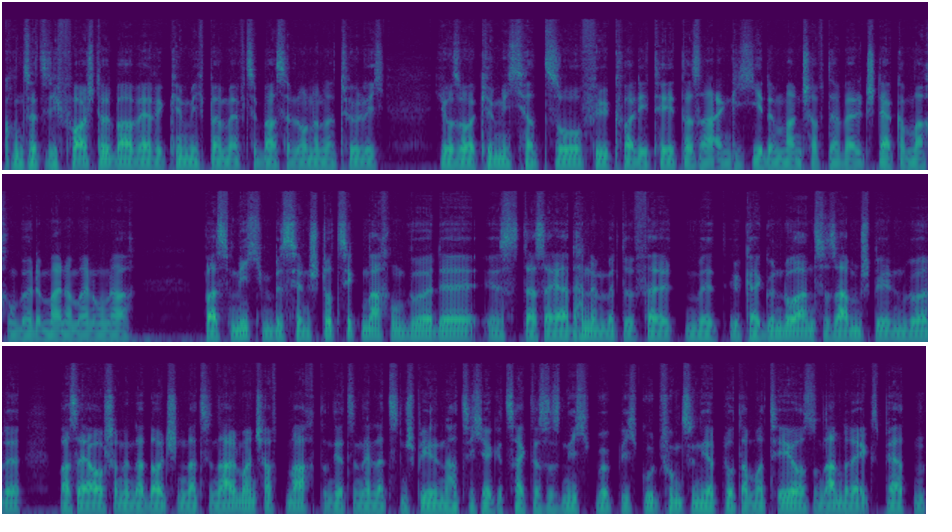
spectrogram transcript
Grundsätzlich vorstellbar wäre Kimmich beim FC Barcelona natürlich. Josua Kimmich hat so viel Qualität, dass er eigentlich jede Mannschaft der Welt stärker machen würde, meiner Meinung nach. Was mich ein bisschen stutzig machen würde, ist, dass er ja dann im Mittelfeld mit Ilkay Gündoğan zusammenspielen würde, was er ja auch schon in der deutschen Nationalmannschaft macht. Und jetzt in den letzten Spielen hat sich ja gezeigt, dass es nicht wirklich gut funktioniert. Lothar Matthäus und andere Experten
